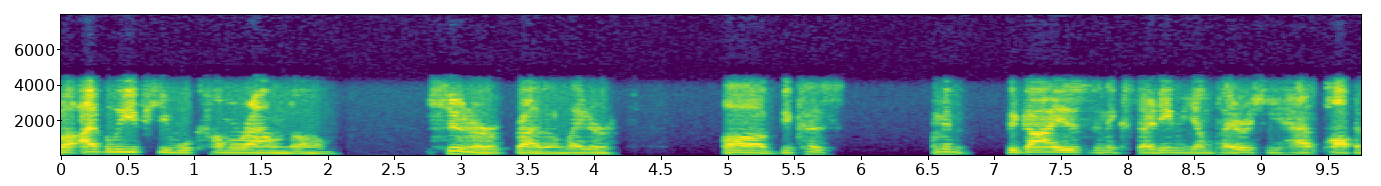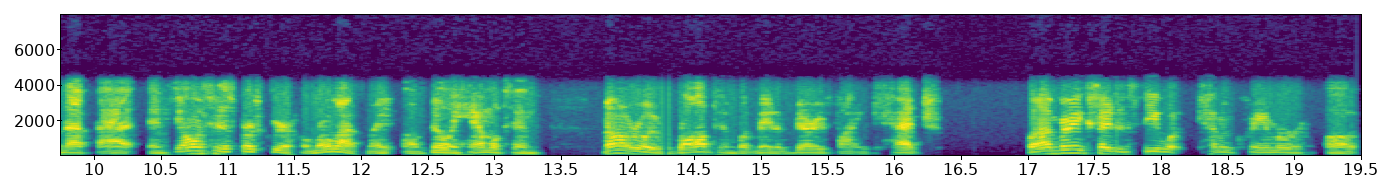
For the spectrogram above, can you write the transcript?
but I believe he will come around um, sooner rather than later. Uh, because, I mean, the guy is an exciting young player. He has pop in that bat, and he almost hit his first career home run last night. Uh, Billy Hamilton not really robbed him, but made a very fine catch. But I'm very excited to see what Kevin Kramer, uh,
